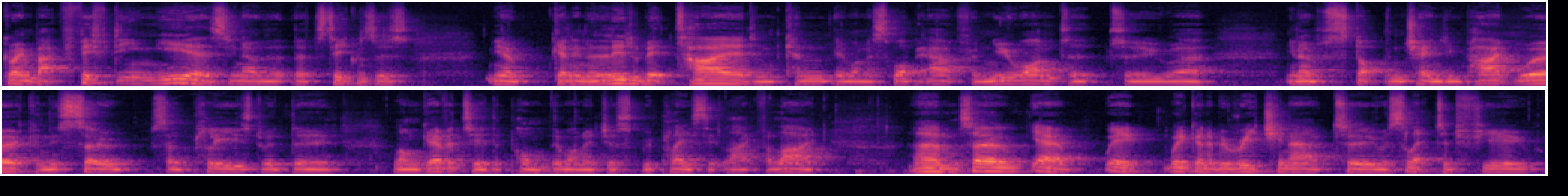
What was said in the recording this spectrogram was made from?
going back 15 years. You know, that the sequencers, you know, getting a little bit tired and can they want to swap it out for a new one to to uh, you know stop them changing pipe work and is so so pleased with the longevity of the pump. They want to just replace it like for like. Um, so yeah, we're we're going to be reaching out to a selected few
